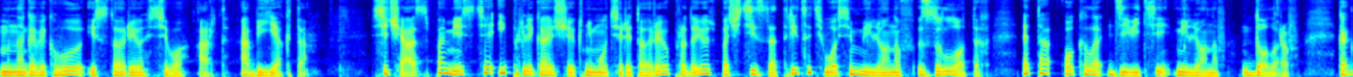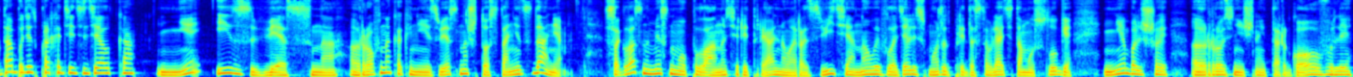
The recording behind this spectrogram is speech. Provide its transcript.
многовековую историю всего арт-объекта. Сейчас поместье и прилегающие к нему территорию продают почти за 38 миллионов злотых. Это около 9 миллионов долларов. Когда будет проходить сделка, неизвестно, ровно как и неизвестно, что станет зданием. Согласно местному плану территориального развития, новый владелец может предоставлять там услуги небольшой розничной торговли,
